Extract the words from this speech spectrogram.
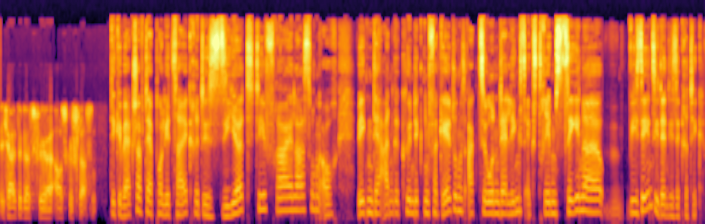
ich halte das für ausgeschlossen. Die Gewerkschaft der Polizei kritisiert die Freilassung auch wegen der angekündigten Vergeltungsaktion Aktionen der linksextremen Szene. Wie sehen Sie denn diese Kritik?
